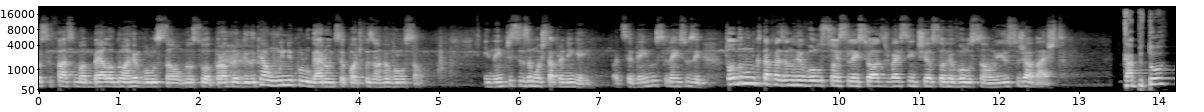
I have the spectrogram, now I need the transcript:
você faça uma bela de uma revolução na sua própria vida, que é o único lugar onde você pode fazer uma revolução. E nem precisa mostrar para ninguém. Pode ser bem no silênciozinho. Todo mundo que está fazendo revoluções silenciosas vai sentir a sua revolução. E isso já basta. Captou?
